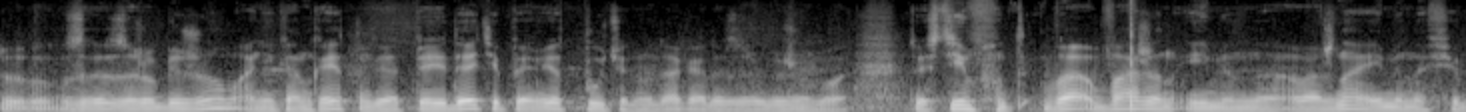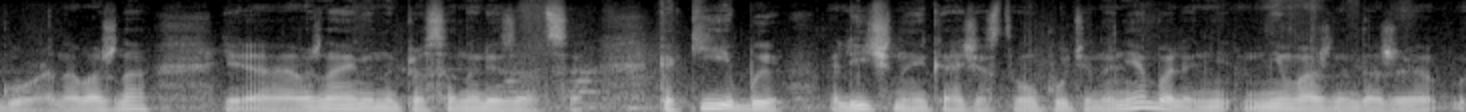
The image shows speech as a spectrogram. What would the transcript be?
э, за, за рубежом, они конкретно говорят, передайте привет Путину, да, когда за рубежом было. То есть им важен именно, важна именно фигура, она важна, э, важна именно персонализация. Какие бы личные качества у Путина не были, не- неважно даже, э,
